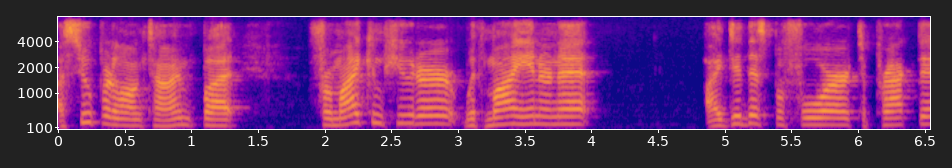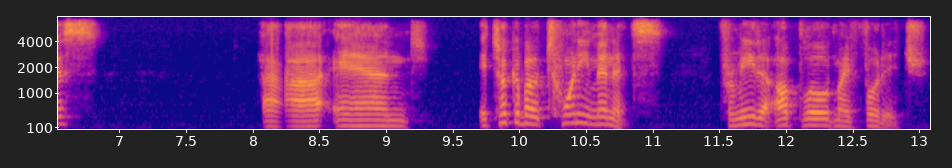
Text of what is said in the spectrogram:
a super long time, but for my computer with my internet, I did this before to practice, uh, and it took about 20 minutes for me to upload my footage.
